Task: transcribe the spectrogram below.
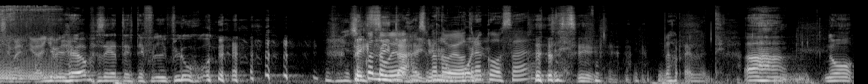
Se metió. Yo, yo pensé que el flujo. Eso cuando veo, eso cuando veo otra cosa. Sí. no, realmente. Ajá. No,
